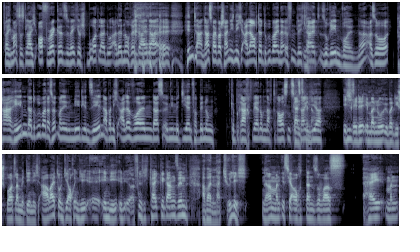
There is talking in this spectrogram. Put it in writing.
Vielleicht machst du es gleich off-Records, welche Sportler du alle noch in deiner äh, Hinterhand hast, weil wahrscheinlich nicht alle auch darüber in der Öffentlichkeit ja. so reden wollen. Ne? Also paar reden darüber, das wird man in den Medien sehen, aber nicht alle wollen, dass irgendwie mit dir in Verbindung gebracht werden, um nach draußen zu Ganz zeigen, genau. hier, ich rede immer nur über die Sportler, mit denen ich arbeite und die auch in die, äh, in die, in die Öffentlichkeit gegangen sind. Aber natürlich, na, man ist ja auch dann sowas, hey, man,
